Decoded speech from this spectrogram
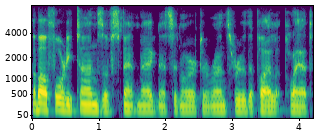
about 40 tons of spent magnets in order to run through the pilot plant.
